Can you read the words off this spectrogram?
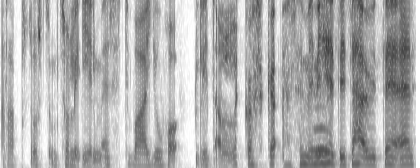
rapsutusta, mutta se oli ilmeisesti vain Juho Ylitalolle, koska se meni heti täyteen.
